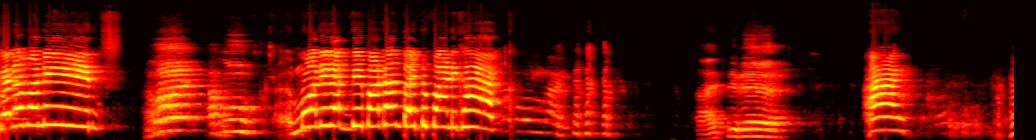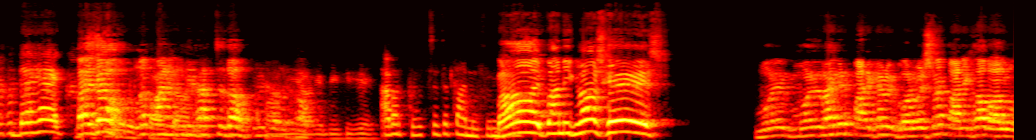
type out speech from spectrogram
কেন মনির মনির এক দিয়ে পাঠান তো একটু পানি খাক আইছি রে দেখ। ভাই যাও। পানি খাচ্ছে দাও আবার তো পানি ভাই পানি খাওয়া শেষ। মনে মনে ভাই পানি খাবে গরমের সময় খাওয়া ভালো।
